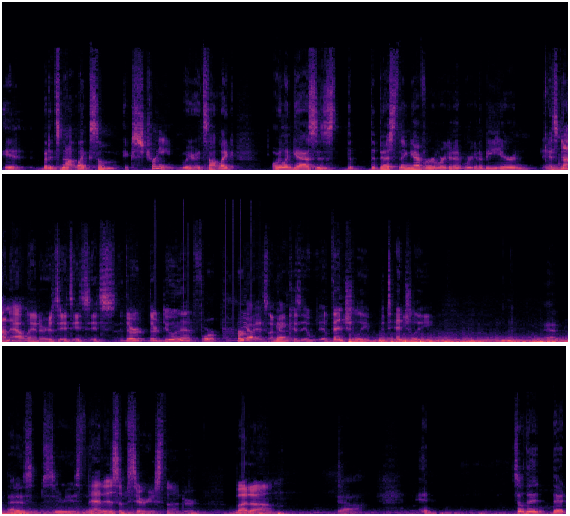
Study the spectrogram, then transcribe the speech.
it, but it's not like some extreme. It's not like oil and gas is the the best thing ever. We're gonna we're gonna be here and, and It's not an outlander. It's it's it's, it's they're they're doing that for a purpose. I mean, yeah. because eventually, potentially, that, is some serious thing. that is some serious thunder. But um, yeah, and so that that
